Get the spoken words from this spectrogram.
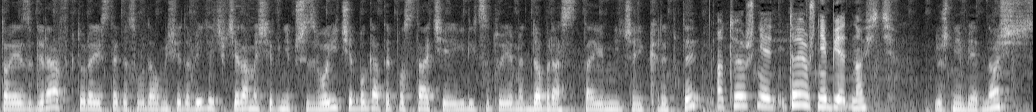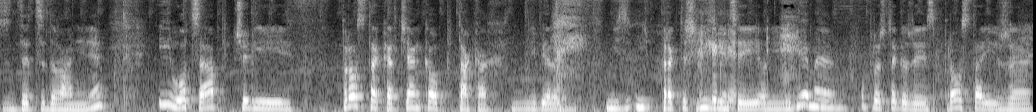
to jest gra, w której z tego co udało mi się dowiedzieć, wcielamy się w nieprzyzwoicie bogate postacie i licytujemy dobra z tajemniczej krypty. O, to już nie, to już nie biedność. Już nie biedność, zdecydowanie nie. I WhatsApp, czyli prosta karcianka o ptakach. Niewiele, nic, ni- praktycznie nic więcej o niej nie wiemy, oprócz tego, że jest prosta i że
